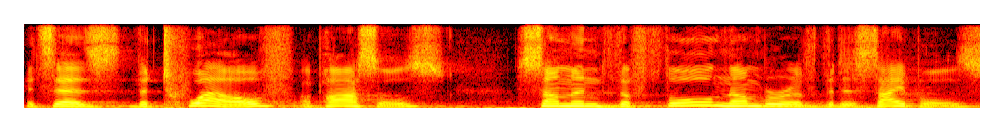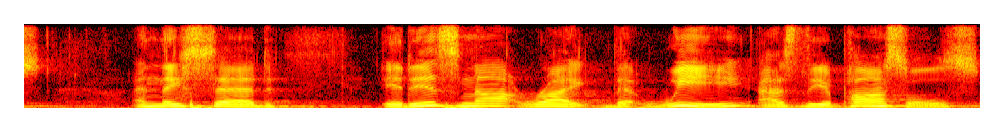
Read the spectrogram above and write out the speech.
It says, The 12 apostles summoned the full number of the disciples, and they said, It is not right that we, as the apostles,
